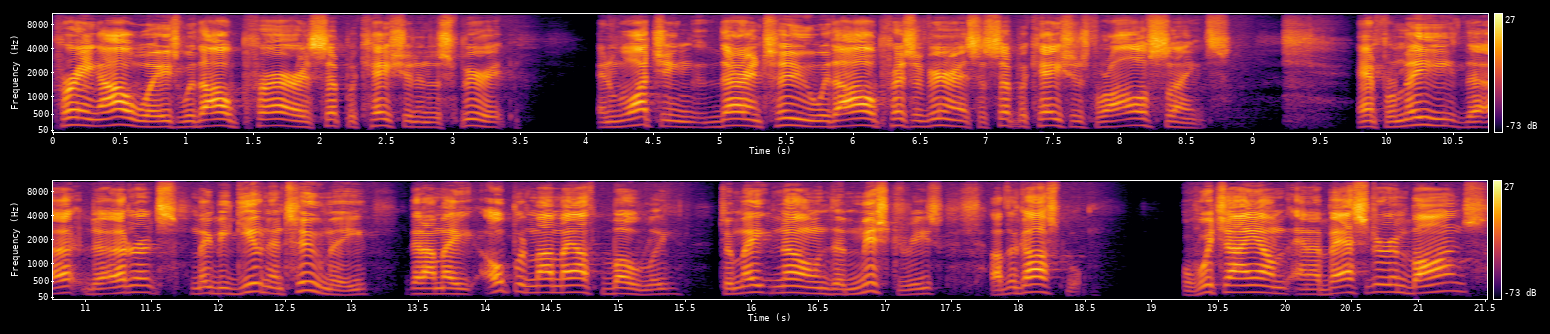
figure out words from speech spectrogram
praying always with all prayer and supplication in the Spirit, and watching thereunto with all perseverance and supplications for all saints. And for me, the, the utterance may be given unto me, that I may open my mouth boldly to make known the mysteries of the gospel, for which I am an ambassador in bonds,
